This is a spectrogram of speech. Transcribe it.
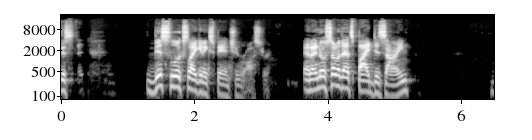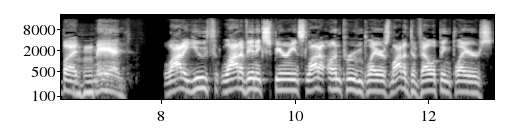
this this looks like an expansion roster, and I know some of that's by design. But mm-hmm. man, a lot of youth, a lot of inexperience, a lot of unproven players, a lot of developing players.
